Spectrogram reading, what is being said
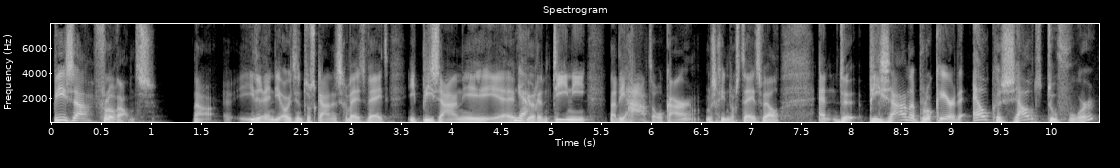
Pisa-Florence. Nou, iedereen die ooit in Toscane is geweest weet, i Pisani, eh, Ja. Fiorentini, nou die haten elkaar, misschien nog steeds wel. En de Pisanen blokkeerden elke zouttoevoer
